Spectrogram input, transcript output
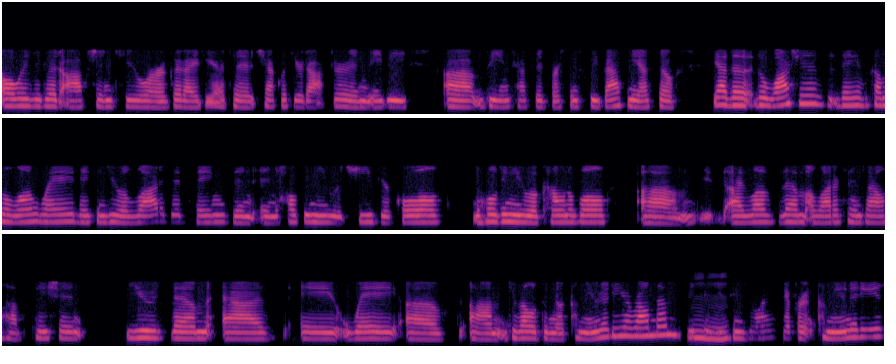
always a good option to or a good idea to check with your doctor and maybe um, being tested for some sleep apnea. So yeah, the the watches they have come a long way. They can do a lot of good things in in helping you achieve your goals and holding you accountable. Um, I love them. A lot of times I'll have patients use them as a way of um, developing a community around them because you Mhm. can join different communities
